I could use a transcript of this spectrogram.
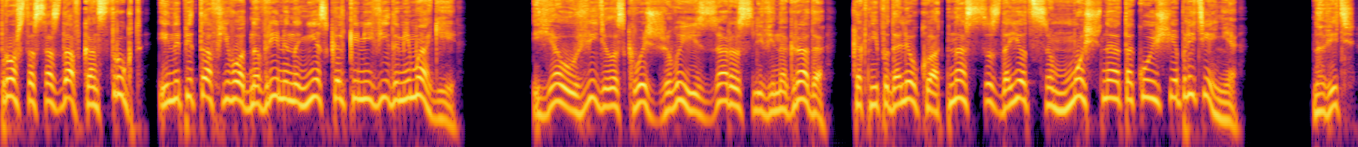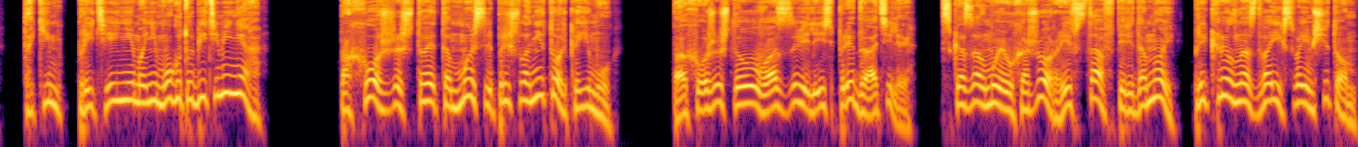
просто создав конструкт и напитав его одновременно несколькими видами магии. Я увидела сквозь живые заросли винограда, как неподалеку от нас создается мощное атакующее плетение. Но ведь таким плетением они могут убить и меня. Похоже, что эта мысль пришла не только ему — «Похоже, что у вас завелись предатели», — сказал мой ухажер и, встав передо мной, прикрыл нас двоих своим щитом.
